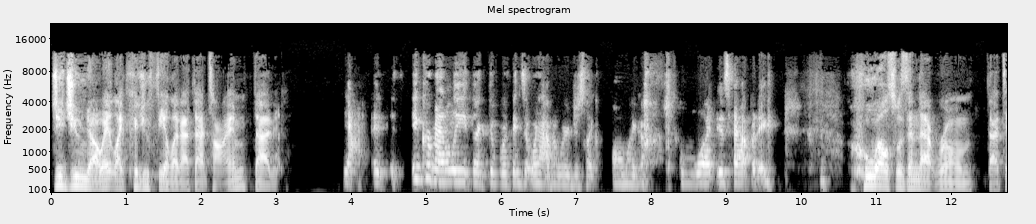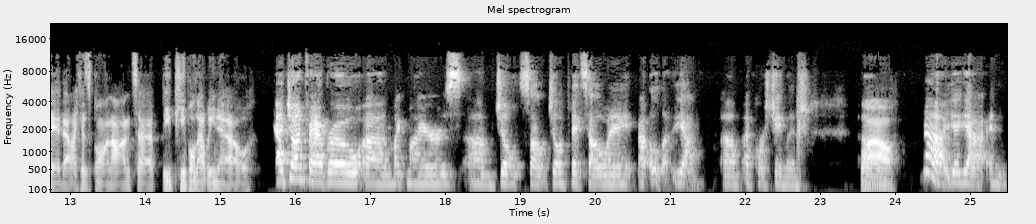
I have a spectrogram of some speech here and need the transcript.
Did you know it? Like, could you feel it at that time? That yeah, it, it, incrementally, like there were things that would happen. We were just like, oh my god, what is happening? Who else was in that room that day that like has gone on to be people that we know? Uh, Jon Favreau, uh, Mike Myers, um, Jill, Sol- Jill and Faith Soloway. Uh, oh, yeah, um, of course, Jane Lynch. Um, wow. Um, yeah, yeah, yeah, and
